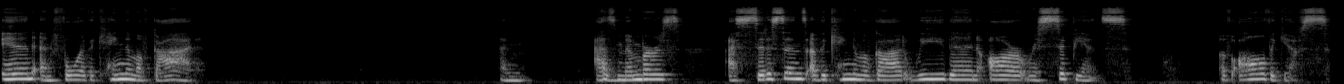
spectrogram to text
in and for the kingdom of God. And as members, as citizens of the kingdom of God, we then are recipients of all the gifts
